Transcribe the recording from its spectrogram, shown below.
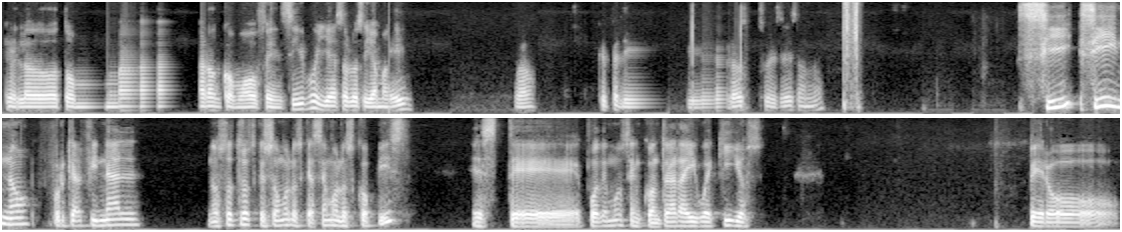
que lo tomaron como ofensivo y ya solo se llama gay. Wow, qué peligroso es eso, ¿no? Sí, sí y no, porque al final nosotros que somos los que hacemos los copies, este, podemos encontrar ahí huequillos. Pero,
